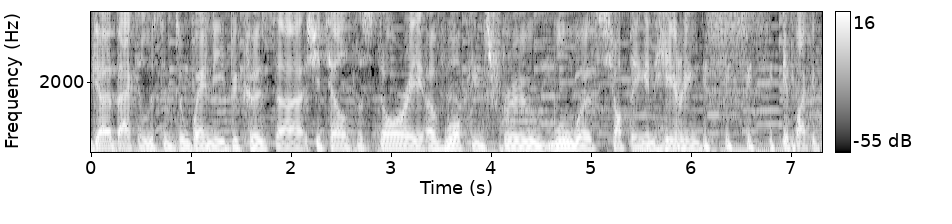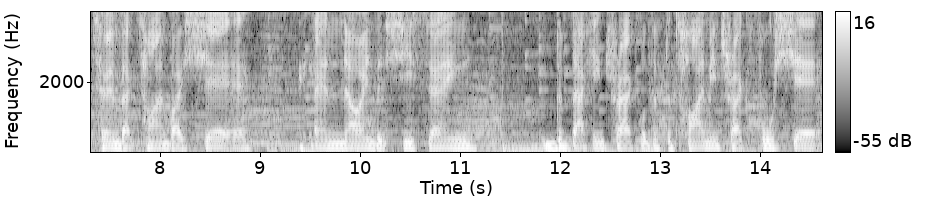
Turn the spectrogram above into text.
go back and listen to Wendy because uh, she tells the story of walking through Woolworths shopping and hearing "If I Could Turn Back Time" by Cher, and knowing that she sang the backing track or the, the timing track for Cher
